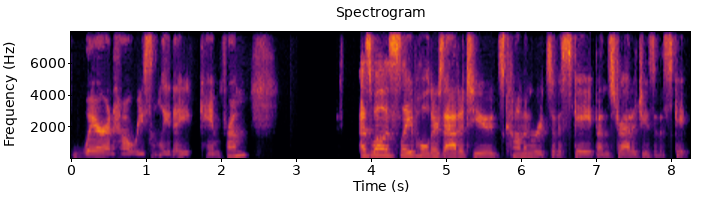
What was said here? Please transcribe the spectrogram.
where and how recently they came from, as well as slaveholders' attitudes, common routes of escape, and strategies of escape.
